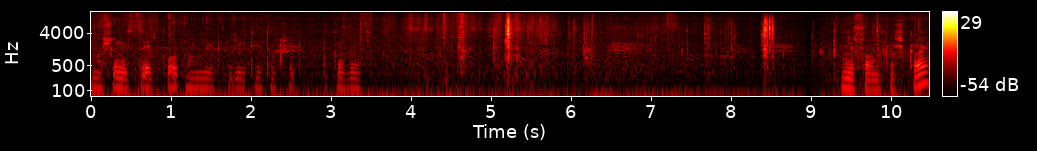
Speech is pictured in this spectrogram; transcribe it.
Машини стоять плотно, ніяк підійти так, щоб показати. Nissan Qashqai,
